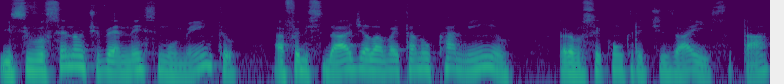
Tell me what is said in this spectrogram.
E se você não tiver nesse momento, a felicidade ela vai estar tá no caminho para você concretizar isso, tá?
